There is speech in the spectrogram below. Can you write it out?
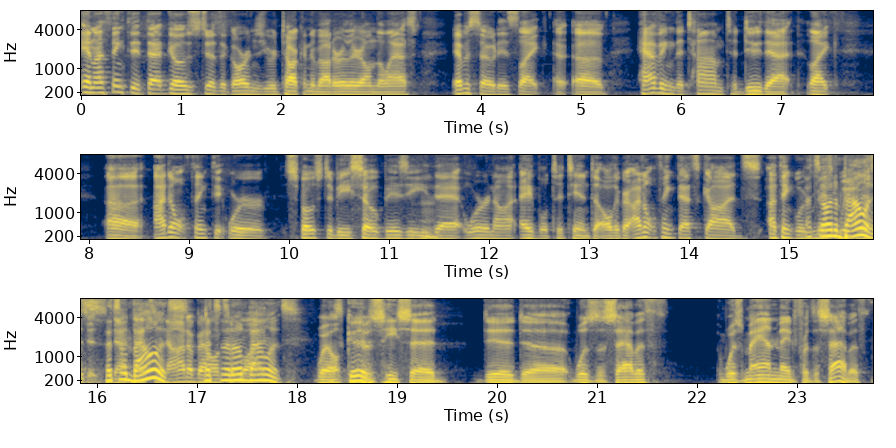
And I think that that goes to the gardens you were talking about earlier on the last episode is like uh, uh, having the time to do that. Like, uh, I don't think that we're supposed to be so busy Hmm. that we're not able to tend to all the. gar- I don't think that's God's. I think we've That's missed- unbalanced. missed. That's That- unbalanced. That's not a balance. That's an of life. unbalance. Well, because he said, "Did uh, was the Sabbath was man made for the Sabbath,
